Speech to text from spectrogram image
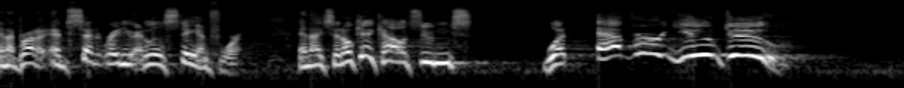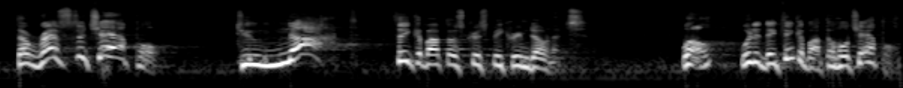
and I brought it and set it right here, I had a little stand for it. And I said, okay, college students, whatever you do the rest of chapel, do not think about those Krispy Kreme donuts. Well, what did they think about the whole chapel?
